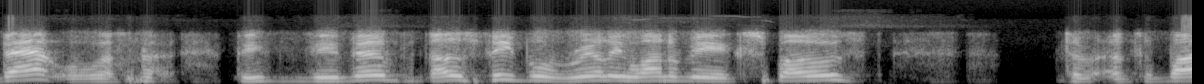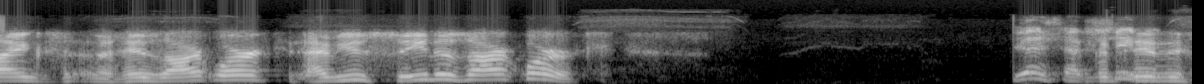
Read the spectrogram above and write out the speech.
that was, do, do those- those people really want to be exposed to uh, to buying his artwork? Have you seen his artwork? Yes, I've It- seen it.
